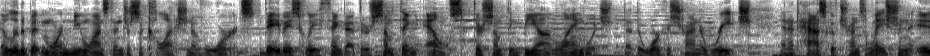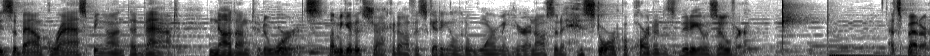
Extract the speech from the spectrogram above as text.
a little bit more nuanced than just a collection of words. They basically think that there's something else, there's something beyond language that the work is trying to reach, and a task of translation is about grasping onto that, not onto the words. Let me get this jacket off, it's getting a little warm in here, and also the historical part of this video is over. That's better.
